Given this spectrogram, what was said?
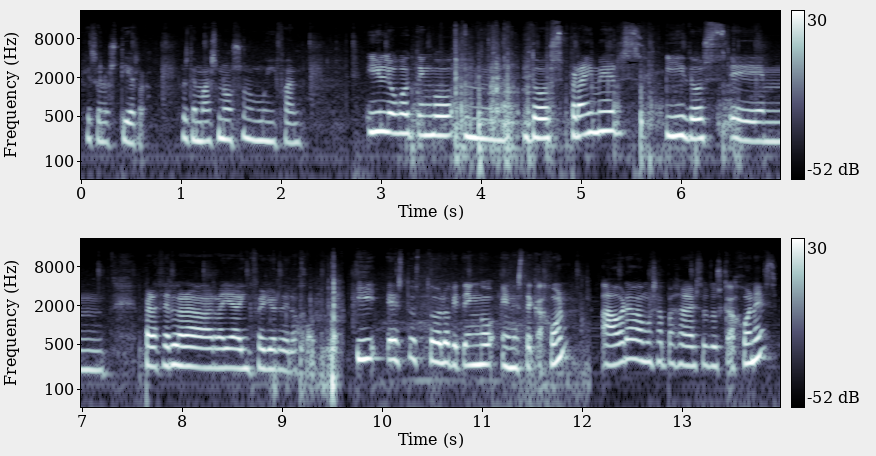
porque son los tierra. Los demás no son muy fan. Y luego tengo mm, dos primers y dos em, para hacer la raya inferior del ojo. Y esto es todo lo que tengo en este cajón. Ahora vamos a pasar a estos dos cajones.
